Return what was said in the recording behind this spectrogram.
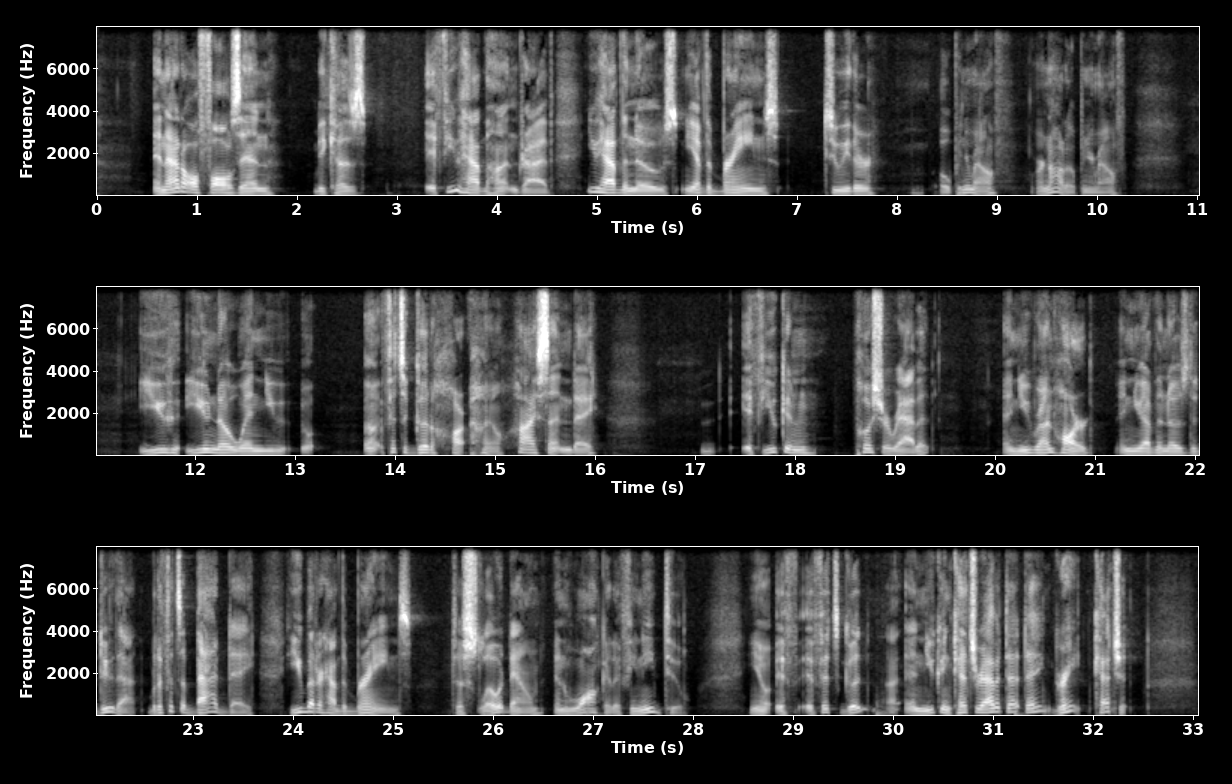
And that all falls in because if you have the hunt and drive, you have the nose, you have the brains to either open your mouth or not open your mouth. You you know when you uh, if it's a good har you know, high scenting day, if you can push a rabbit and you run hard and you have the nose to do that. But if it's a bad day, you better have the brains to slow it down and walk it if you need to. You know, if if it's good uh, and you can catch a rabbit that day, great, catch it.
